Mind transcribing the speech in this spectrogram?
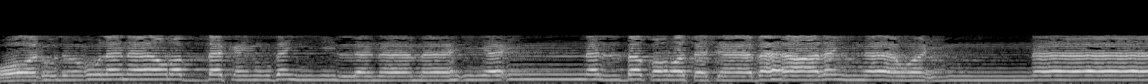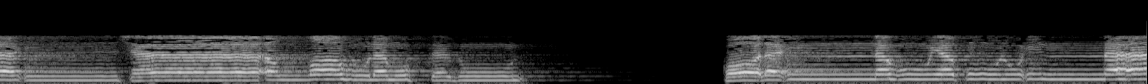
قالوا ادع لنا ربك يبين لنا ما هي. إن البقرة شابه علينا وإنا إن شاء الله لمهتدون. قال إنه يقول إنها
